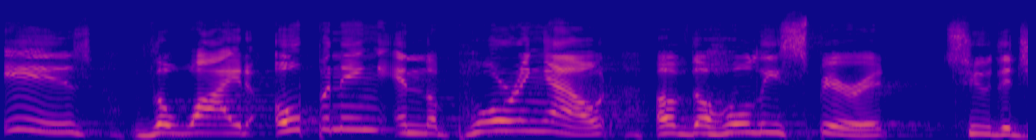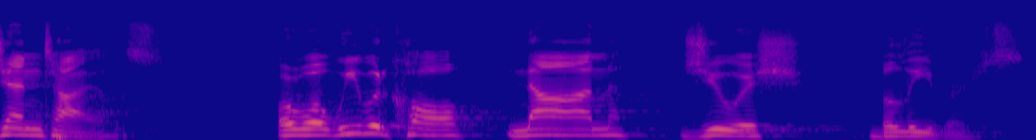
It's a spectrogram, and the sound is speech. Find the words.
is the wide opening and the pouring out of the Holy Spirit to the Gentiles, or what we would call non Jewish believers.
